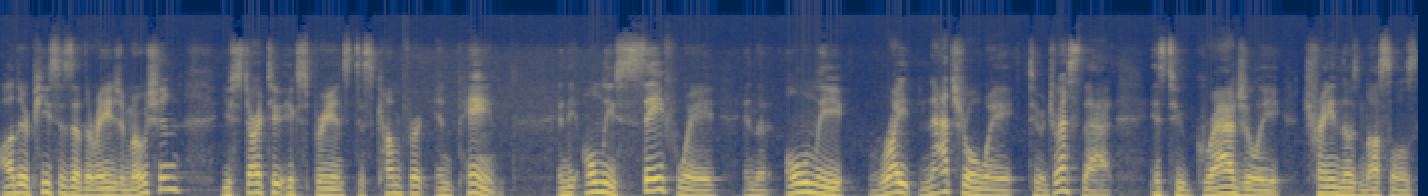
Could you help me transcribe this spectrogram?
other pieces of the range of motion, you start to experience discomfort and pain. And the only safe way and the only right natural way to address that is to gradually train those muscles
